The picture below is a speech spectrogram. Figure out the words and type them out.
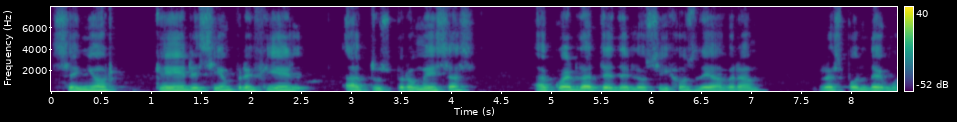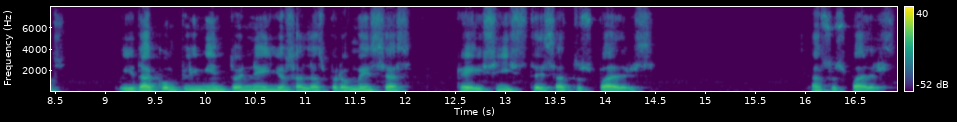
Señor, que eres siempre fiel a tus promesas, acuérdate de los hijos de Abraham. Respondemos, y da cumplimiento en ellos a las promesas que hiciste a tus padres a sus padres.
